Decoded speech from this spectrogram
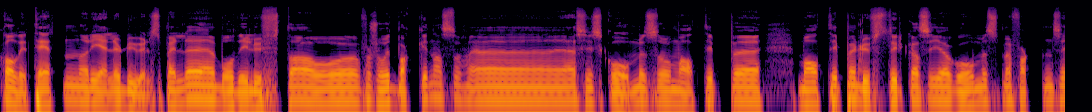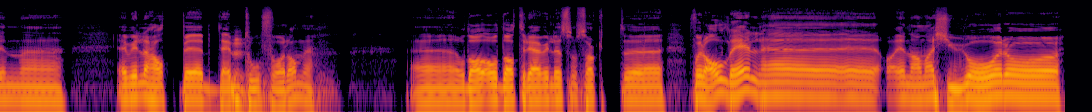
kvaliteten når det gjelder duellspillet, både i lufta og for så vidt bakken. Altså. Uh, jeg syns Gomez og Matip Matip med luftstyrka si og Gomez med farten sin Jeg ville hatt dem mm. to foran, jeg. Ja. Og da, og, da, tror jeg ville som sagt For all del, en han er 20 år og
